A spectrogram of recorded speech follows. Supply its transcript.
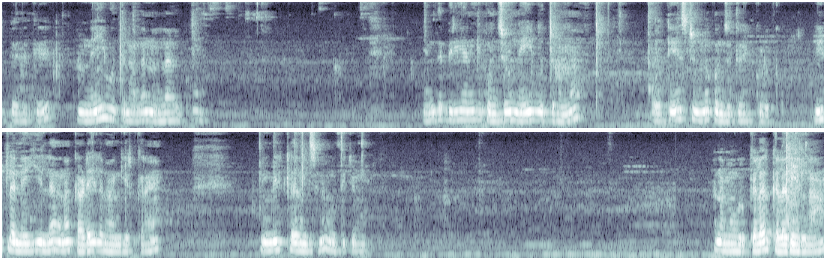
இப்போ இதுக்கு நெய் ஊற்றினா தான் நல்லாயிருக்கும். எந்த பிரியாணிக்கும் கொஞ்சம் நெய் ஊற்றினோம்னா அது டேஸ்ட் இன்னும் கொஞ்சம் தூக்கி கொடுக்கும். வீட்டில் நெய் இல்லை அதனால் கடையில் வாங்கியிருக்கிறேன். நீங்கள் வீட்டில் இருந்துச்சுன்னா ஊற்றிக்கோங்க. நம்ம ஒரு கிளர் கிளறிடலாம்.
